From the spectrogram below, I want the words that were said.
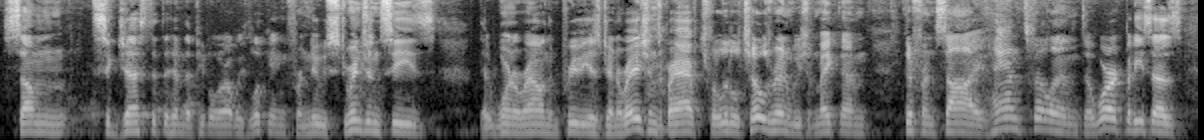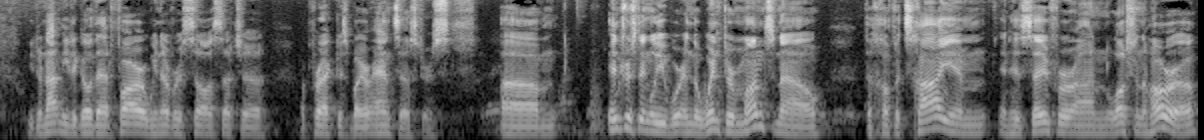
some suggested to him that people are always looking for new stringencies that weren't around in previous generations. Perhaps for little children, we should make them different size hand tefillin to work. But he says you do not need to go that far. We never saw such a, a practice by our ancestors. Um, interestingly, we're in the winter months now. The Chafetz Chaim, in his Sefer on Lashon Hara,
